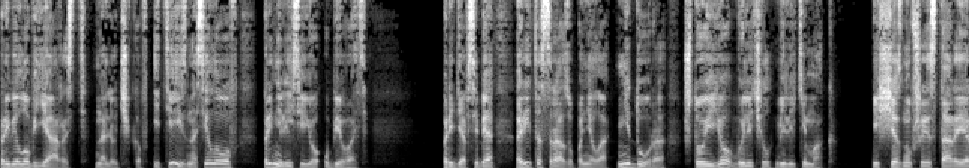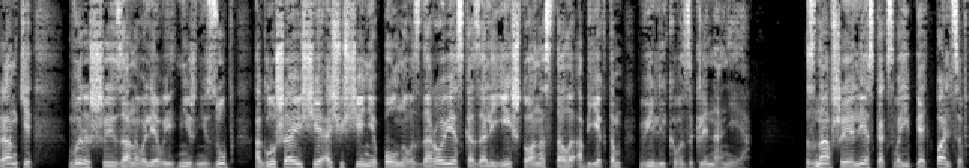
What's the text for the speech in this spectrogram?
привело в ярость налетчиков, и те, изнасиловав, принялись ее убивать. Придя в себя, Рита сразу поняла, не дура, что ее вылечил великий маг. Исчезнувшие старые ранки — выросшие заново левый нижний зуб, оглушающее ощущение полного здоровья сказали ей, что она стала объектом великого заклинания. Знавшая лес как свои пять пальцев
